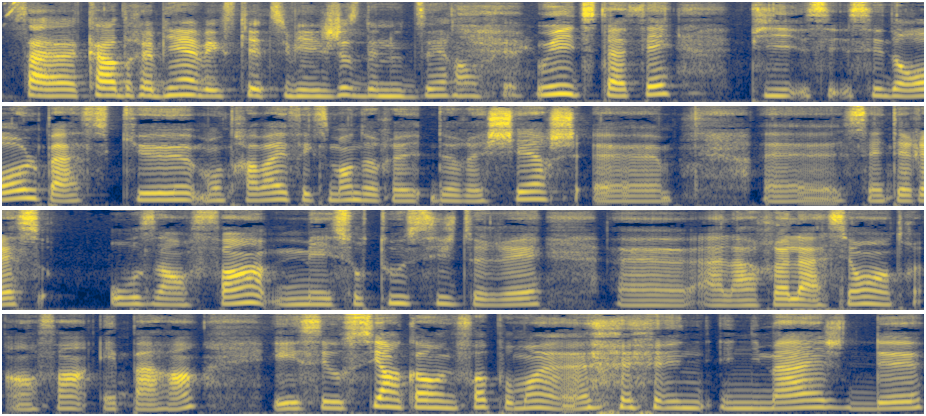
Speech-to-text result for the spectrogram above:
ça cadre bien avec ce que tu viens juste de nous dire, en fait. Oui, tout à fait. Puis c'est drôle parce que mon travail, effectivement, de, de recherche s'intéresse aux enfants, mais surtout aussi, je dirais, euh, à la relation entre enfants et parents. Et c'est aussi, encore une fois, pour moi, une, image de...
